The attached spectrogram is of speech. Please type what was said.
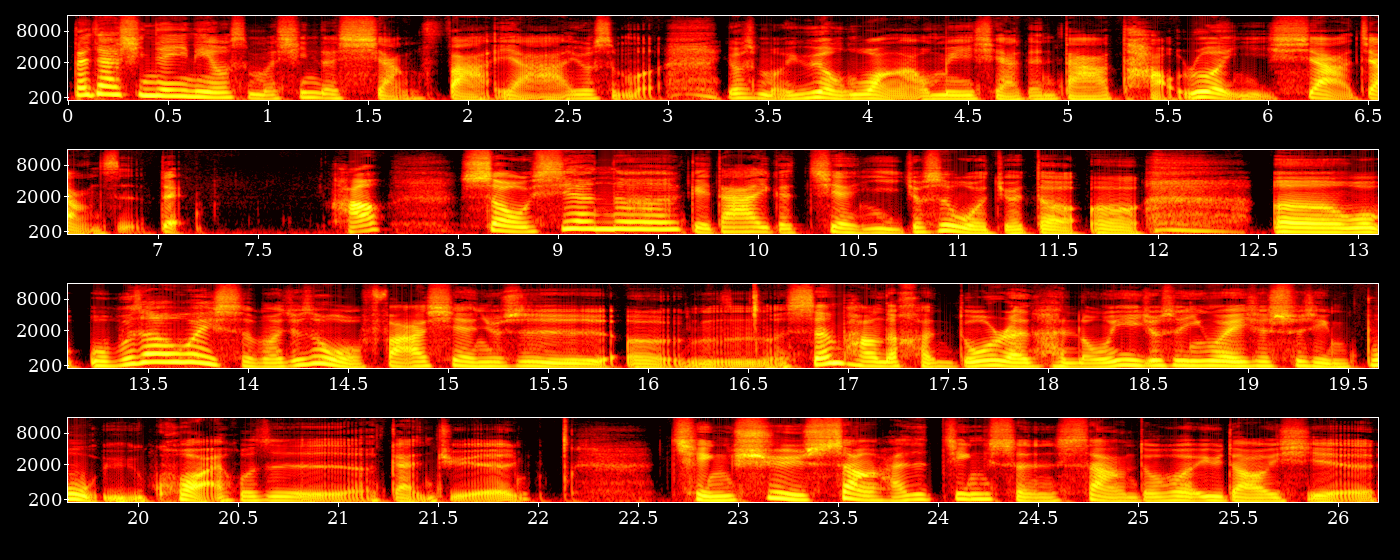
大家新的一年有什么新的想法呀？有什么有什么愿望啊？我们一起来跟大家讨论一下，这样子对。好，首先呢，给大家一个建议，就是我觉得，嗯。呃，我我不知道为什么，就是我发现，就是呃，身旁的很多人很容易就是因为一些事情不愉快，或是感觉情绪上还是精神上都会遇到一些。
